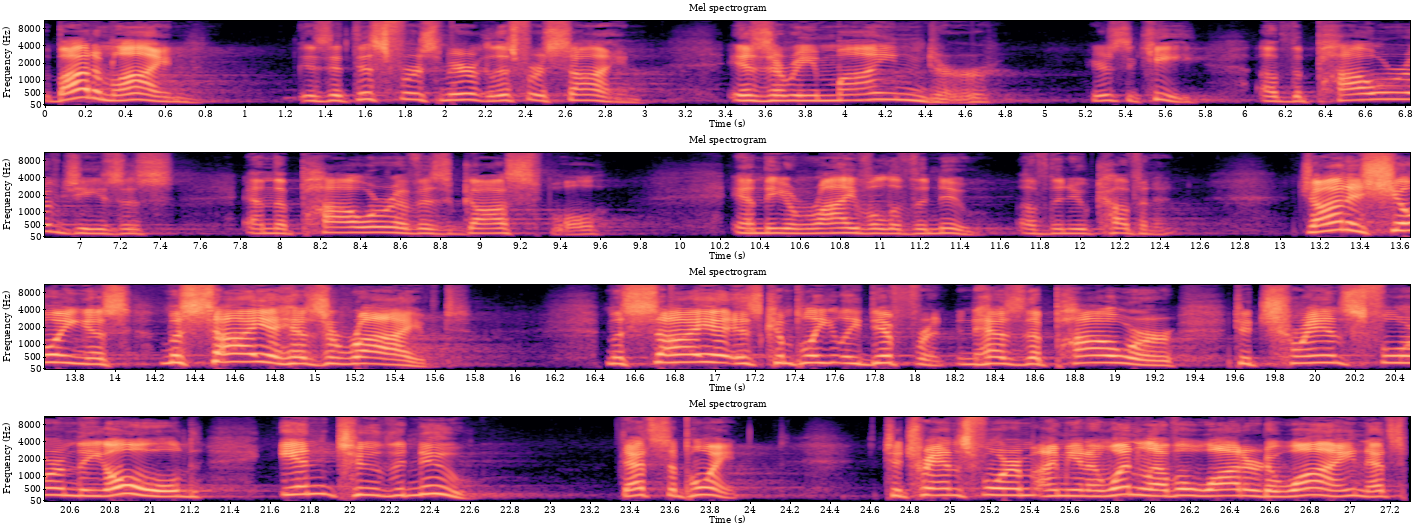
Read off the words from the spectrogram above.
The bottom line is that this first miracle, this first sign, is a reminder here's the key of the power of Jesus and the power of his gospel and the arrival of the new, of the new covenant. John is showing us Messiah has arrived. Messiah is completely different and has the power to transform the old into the new. That's the point. To transform, I mean, on one level, water to wine, that's,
